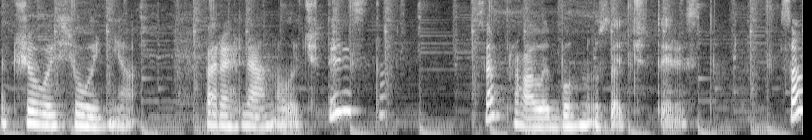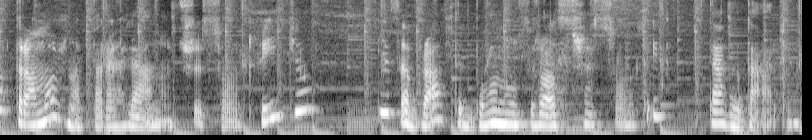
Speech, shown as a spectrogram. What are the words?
Якщо ви сьогодні переглянули 400, забрали бонус за 400. Завтра можна переглянути 600 відео і забрати бонус раз 600 і так далі.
